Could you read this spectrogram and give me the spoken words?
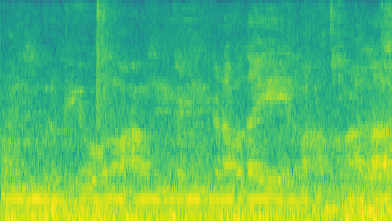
ஓம் குருபியோ நம. ஓம் கணபதயே நம. ஆதார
